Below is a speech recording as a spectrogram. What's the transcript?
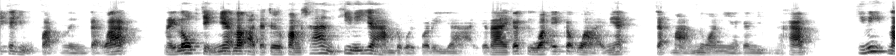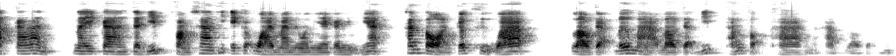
x จะอยู่ฝั่งหนึ่งแต่ว่า ในโลกจริงเนี่ยเราอาจจะเจอฟังก์ชันที่นิยามโดยปริยายก็ได้ก็คือว่า x กับ y เนี่ยจะมานัวเนียกันอยู่นะครับ ทีนี้หลักการในการจะดิฟฟังก์ชันที่ x กับ y มานัวเนียกันอยู่เนี่ยขั้นตอนก็คือว่าเราจะเริ่มมาเราจะดิฟทั้งสองข้างนะครับ เราจะดิฟ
